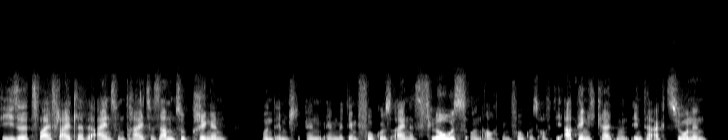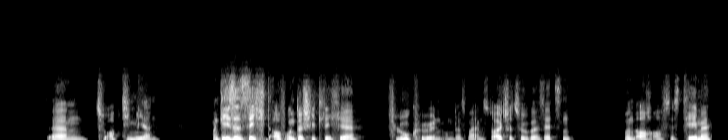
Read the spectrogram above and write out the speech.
diese zwei Flight Level 1 und 3 zusammenzubringen und im, im, im, mit dem Fokus eines Flows und auch dem Fokus auf die Abhängigkeiten und Interaktionen ähm, zu optimieren. Und diese Sicht auf unterschiedliche Flughöhen, um das mal ins Deutsche zu übersetzen, und auch auf Systeme,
